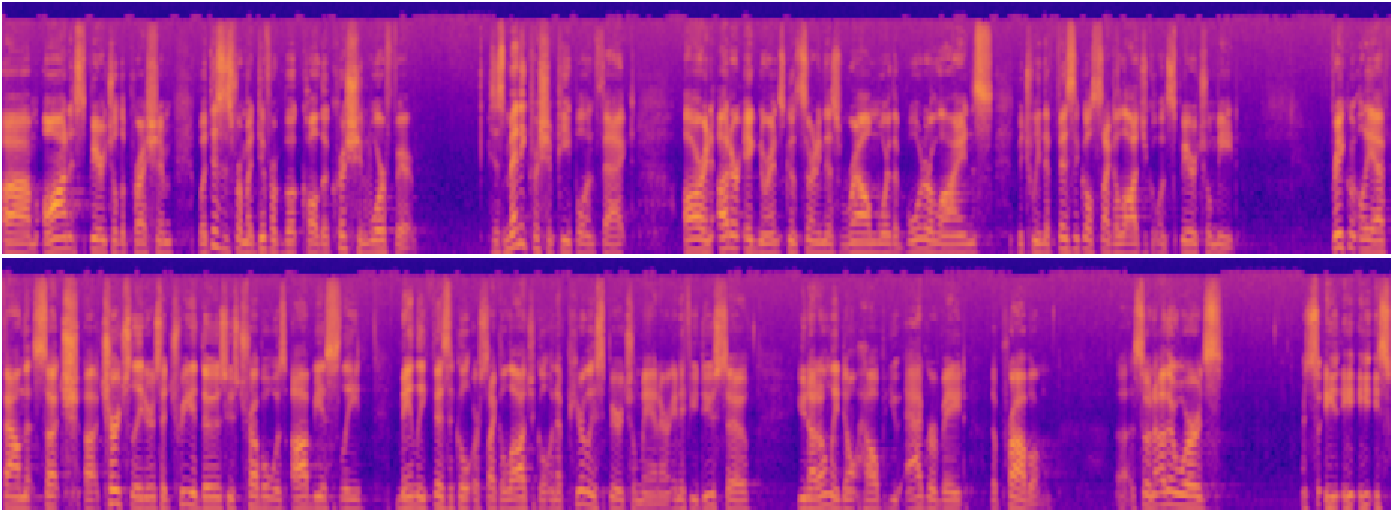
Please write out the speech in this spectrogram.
um, on spiritual depression, but this is from a different book called The Christian Warfare. He says many Christian people, in fact, are in utter ignorance concerning this realm where the borderlines between the physical, psychological, and spiritual meet. Frequently, I've found that such uh, church leaders had treated those whose trouble was obviously mainly physical or psychological in a purely spiritual manner, and if you do so, you not only don't help, you aggravate the problem. Uh, so, in other words, he, he's,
